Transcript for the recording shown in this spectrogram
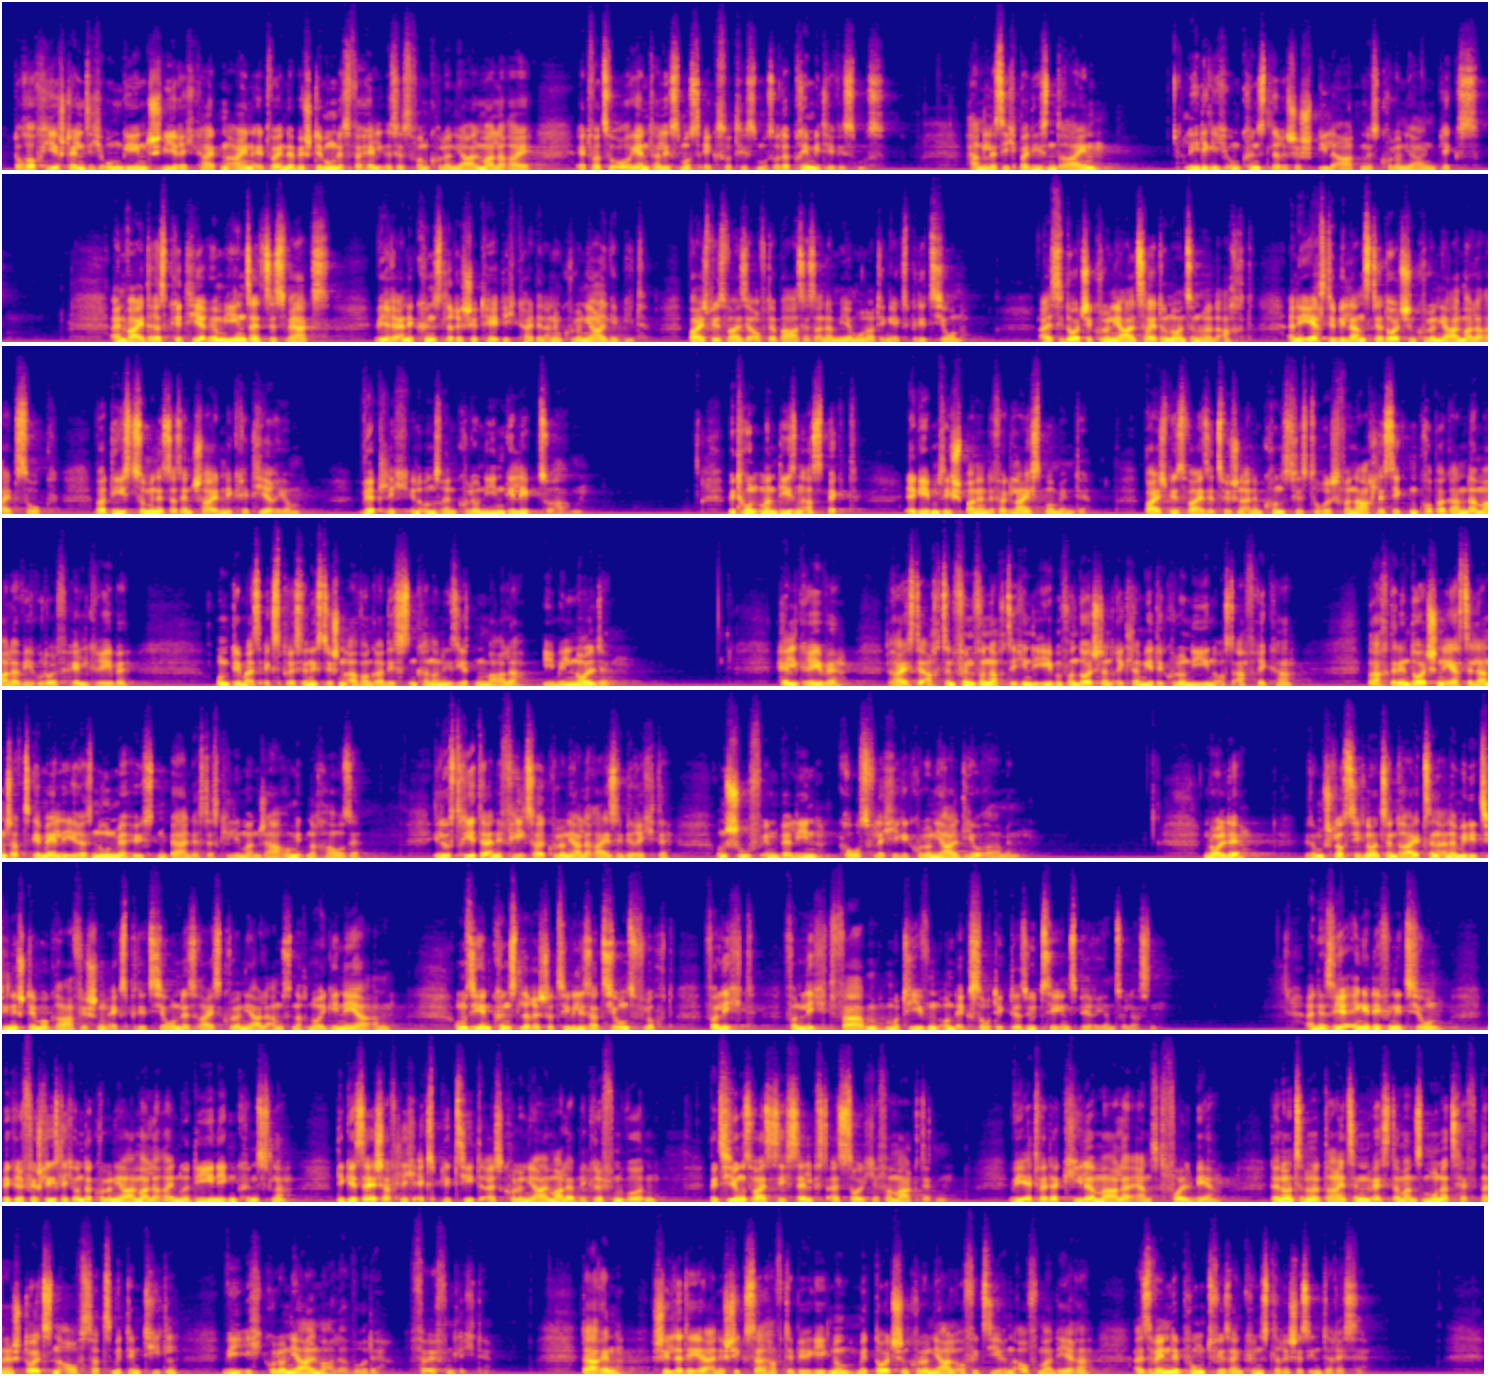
Doch auch hier stellen sich umgehend Schwierigkeiten ein, etwa in der Bestimmung des Verhältnisses von Kolonialmalerei, etwa zu Orientalismus, Exotismus oder Primitivismus. Handelt es sich bei diesen dreien lediglich um künstlerische Spielarten des kolonialen Blicks? Ein weiteres Kriterium jenseits des Werks wäre eine künstlerische Tätigkeit in einem Kolonialgebiet beispielsweise auf der Basis einer mehrmonatigen Expedition. Als die Deutsche Kolonialzeitung 1908 eine erste Bilanz der deutschen Kolonialmalerei zog, war dies zumindest das entscheidende Kriterium, wirklich in unseren Kolonien gelebt zu haben. Betont man diesen Aspekt, ergeben sich spannende Vergleichsmomente, beispielsweise zwischen einem kunsthistorisch vernachlässigten Propagandamaler wie Rudolf Hellgrebe und dem als expressionistischen Avantgardisten kanonisierten Maler Emil Nolde. Hellgreve reiste 1885 in die eben von Deutschland reklamierte Kolonie in Ostafrika, brachte den Deutschen erste Landschaftsgemälde ihres nunmehr höchsten Berges, des Kilimanjaro, mit nach Hause, illustrierte eine Vielzahl kolonialer Reiseberichte und schuf in Berlin großflächige Kolonialdioramen. Nolde wiederum schloss sich 1913 einer medizinisch-demografischen Expedition des Reichskolonialamts nach Neuguinea an, um sich in künstlerischer Zivilisationsflucht vor Licht, von Licht, Farben, Motiven und Exotik der Südsee inspirieren zu lassen. Eine sehr enge Definition begriff für schließlich unter Kolonialmalerei nur diejenigen Künstler, die gesellschaftlich explizit als Kolonialmaler begriffen wurden, beziehungsweise sich selbst als solche vermarkteten, wie etwa der Kieler Maler Ernst Vollbeer, der 1913 in Westermanns Monatsheften einen stolzen Aufsatz mit dem Titel Wie ich Kolonialmaler wurde veröffentlichte. Darin schilderte er eine schicksalhafte Begegnung mit deutschen Kolonialoffizieren auf Madeira als Wendepunkt für sein künstlerisches Interesse.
